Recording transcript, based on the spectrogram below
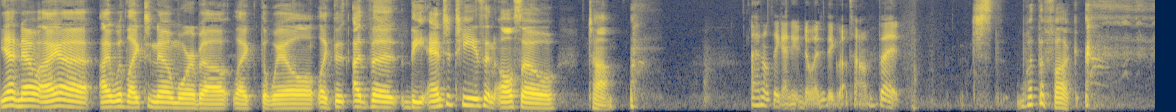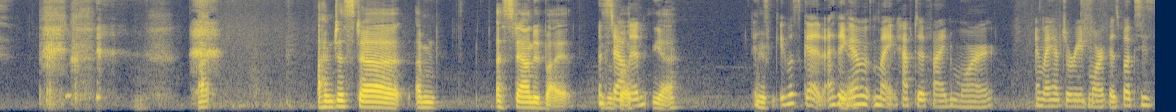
Yeah, no, I uh I would like to know more about like the whale, like the uh, the the entities and also Tom. I don't think I need to know anything about Tom, but Just what the fuck? I, I'm just uh I'm astounded by it. this. Astounded? Yeah. it's, it was good. I think Yeah. I might have to find more. I might have to read more of his books. He's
